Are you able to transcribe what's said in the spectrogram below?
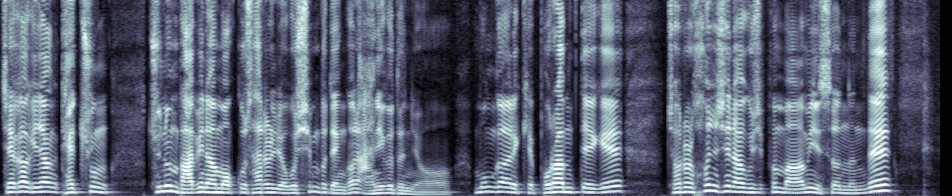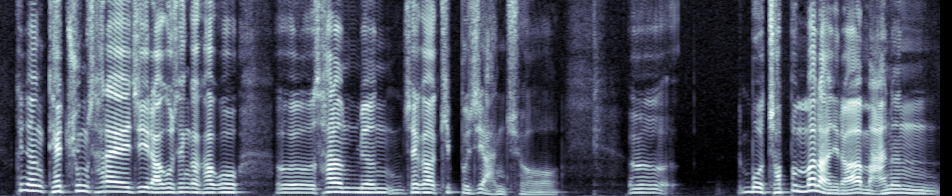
제가 그냥 대충 주는 밥이나 먹고 살으려고 신부된 건 아니거든요. 뭔가 이렇게 보람되게 저를 헌신하고 싶은 마음이 있었는데 그냥 대충 살아야지라고 생각하고 어, 살면 제가 기쁘지 않죠. 어, 뭐 저뿐만 아니라 많은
